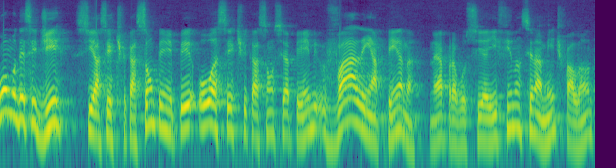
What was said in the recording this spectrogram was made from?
Como decidir se a certificação PMP ou a certificação CAPM valem a pena né, para você aí financeiramente falando,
